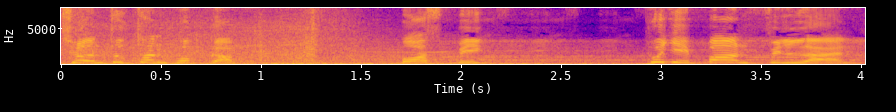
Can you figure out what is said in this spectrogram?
เชิญทุกท่านพบกับบอสบิ๊กผู้ใหญ่บ้านฟินแลนด์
